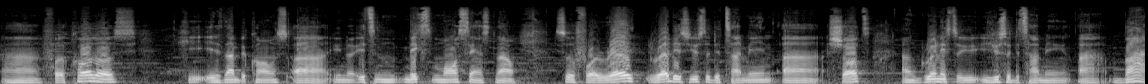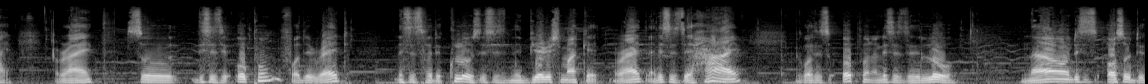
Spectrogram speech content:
Uh, for colors he it now becomes uh, you know it makes more sense now. So for red red is used to determine uh, short and green is to used to determine uh, buy right? So this is the open for the red. This is for the close. This is in the bearish market right? And this is the high because it's open and this is the low. Now this is also the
